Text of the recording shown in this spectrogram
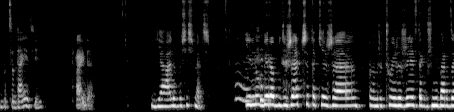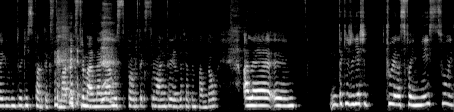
Bo co daje ci frajdę? Ja lubię się śmiać. I lubię robić rzeczy takie, że powiem, że czuję, że żyję, to tak brzmi bardzo jakbym tu jakiś sport ekstrema- ekstremalny. Ja mój sport ekstremalny to jazda Fiatem Pandą. Ale ym, takie, że ja się czuję na swoim miejscu i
